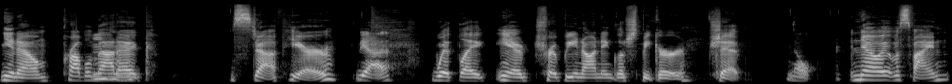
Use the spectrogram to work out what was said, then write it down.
you know, problematic stuff here Yeah. with like, you know, tropey non English speaker shit? No. No, it was fine.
